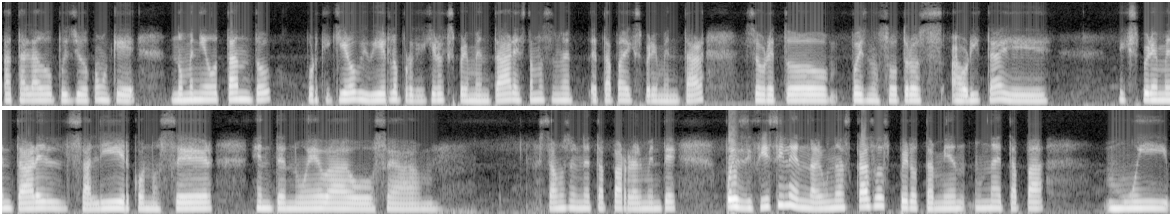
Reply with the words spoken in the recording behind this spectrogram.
a tal lado, pues yo como que no me niego tanto porque quiero vivirlo, porque quiero experimentar. Estamos en una etapa de experimentar, sobre todo pues nosotros ahorita. Eh, experimentar el salir, conocer gente nueva, o sea, estamos en una etapa realmente pues difícil en algunos casos, pero también una etapa muy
